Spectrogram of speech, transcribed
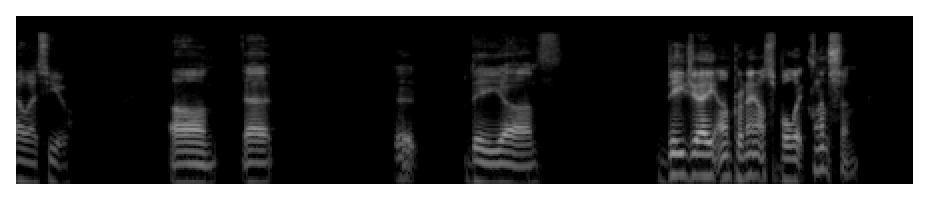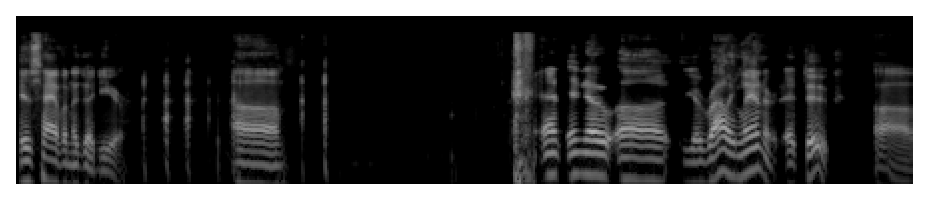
LSU. Um, uh, uh, the uh, DJ unpronounceable at Clemson is having a good year. um, and, and, you know, uh, you Riley Leonard at Duke, uh,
